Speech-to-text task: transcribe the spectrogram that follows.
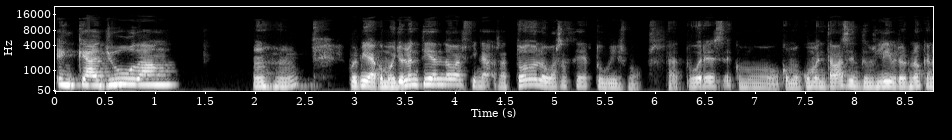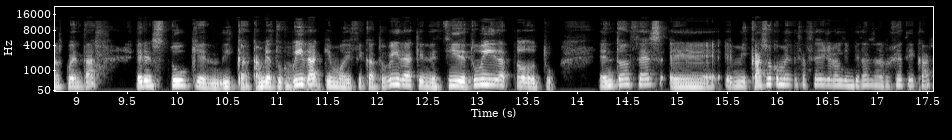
¿En qué ayudan? Pues mira, como yo lo entiendo, al final, o sea, todo lo vas a hacer tú mismo. O sea, tú eres, eh, como, como comentabas en tus libros, ¿no? Que nos cuentas, eres tú quien indica, cambia tu vida, quien modifica tu vida, quien decide tu vida, todo tú. Entonces, eh, en mi caso comencé a hacer yo las limpiezas energéticas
